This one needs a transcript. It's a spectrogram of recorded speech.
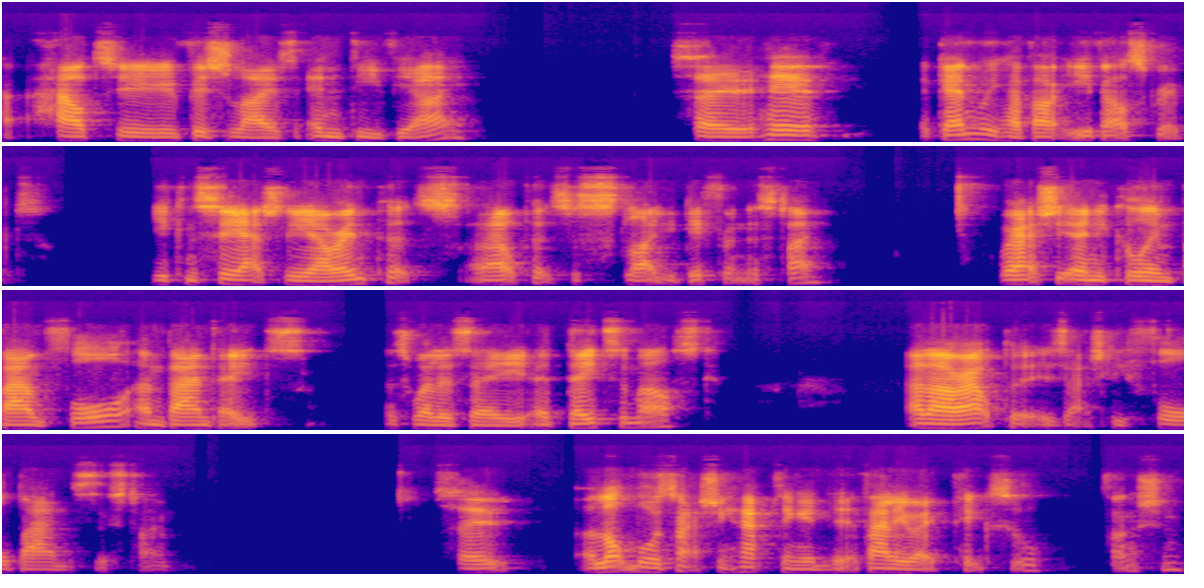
at how to visualize NDVI. So here, again, we have our eval script. You can see actually our inputs and outputs are slightly different this time. We're actually only calling band four and band eight, as well as a, a data mask. And our output is actually four bands this time. So a lot more is actually happening in the evaluate pixel function.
